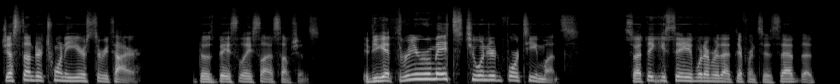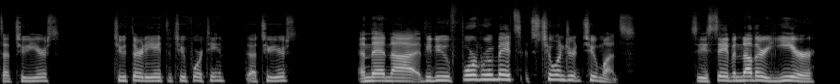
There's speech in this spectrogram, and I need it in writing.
just under 20 years to retire those base baseline assumptions. If you get three roommates, 214 months. So I think you save whatever that difference is. That, that's that two years, 238 to 214, uh, two years. And then uh, if you do four roommates, it's 202 months. So you save another year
